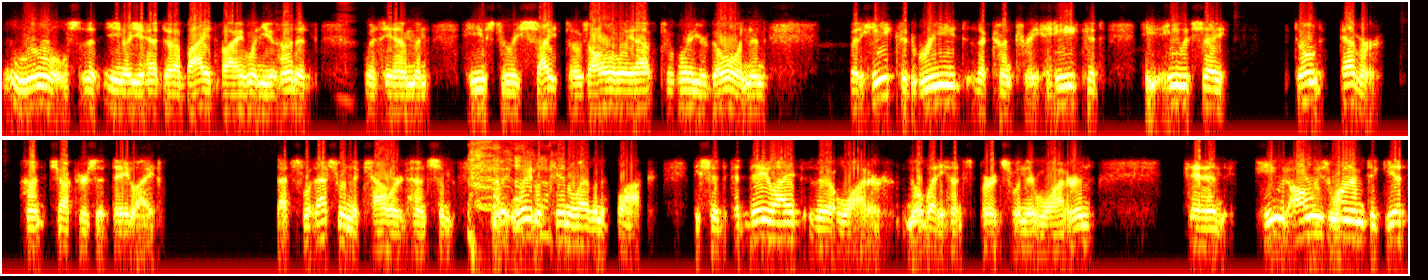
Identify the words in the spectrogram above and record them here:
rules that you know you had to abide by when you hunted with him, and he used to recite those all the way up to where you're going. And but he could read the country. He could. He he would say, "Don't ever hunt chukars at daylight." That's what. That's when the coward hunts them. Wait, wait till ten, eleven o'clock. He said, at daylight, they're at water. Nobody hunts birds when they're watering. And he would always want them to get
